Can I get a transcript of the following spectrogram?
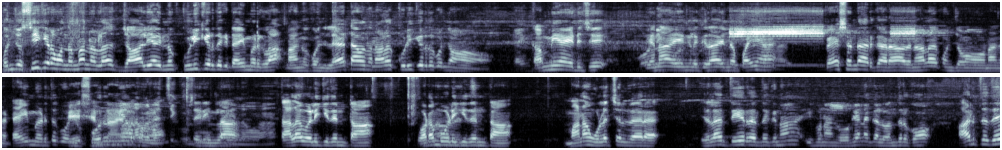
கொஞ்சம் சீக்கிரம் வந்தோம்னா நல்லா ஜாலியாக இன்னும் குளிக்கிறதுக்கு டைம் இருக்கலாம். நாங்கள் கொஞ்சம் லேட்டாக வந்தனால குளிக்கிறது கொஞ்சம் கம்மியாயிடுச்சு. ஏன்னா எங்களுக்கு தான் இந்த பையன் பேஷண்ட்டாக இருக்காரா? அதனால கொஞ்சம் நாங்கள் டைம் எடுத்து கொஞ்சம் பொறுமையாக சரிங்களா? தலை வலிக்குதுன்ட்டான். உடம்பு வலிக்குதுன்ட்டான். மன உளைச்சல் வேற. இதெல்லாம் தீர்றதுக்குன்னா இப்போ நாங்கள் ஒகேனக்கல் வந்திருக்கோம். அடுத்தது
